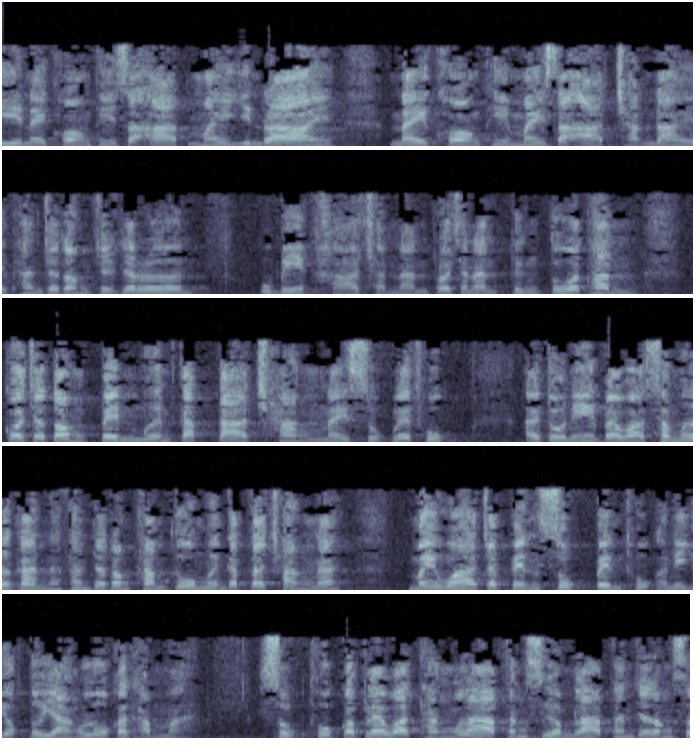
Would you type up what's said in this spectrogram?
ดีในของที่สะอาดไม่ยินร้าย ในของที่ไม่สะอาดฉันใด ท่านจะต้องเจริญอุเบกขาฉันนั้น เพราะฉะนั้นถึงตัวท่านก็จะต้องเป็นเหมือนกับตาช่างในสุขและทุกข์ ไอ้ตัวนี้แปลว่าเสมอกันนะท่านจะต้องทำตัวเหมือนกับตาช่างนะ ไม่ว่าจะเป็นสุขเป็นทุกข์อันนี้ยกตัวอย่างโลกธรรมมา สุขทุกข์ก็แปลว่าทั้งลาบทั้งเสื่อมลาบท่านจะต้องเส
